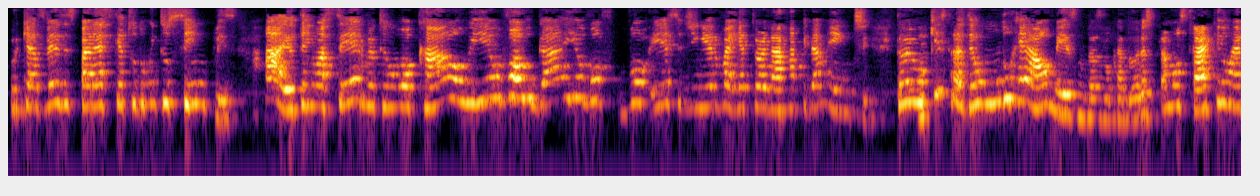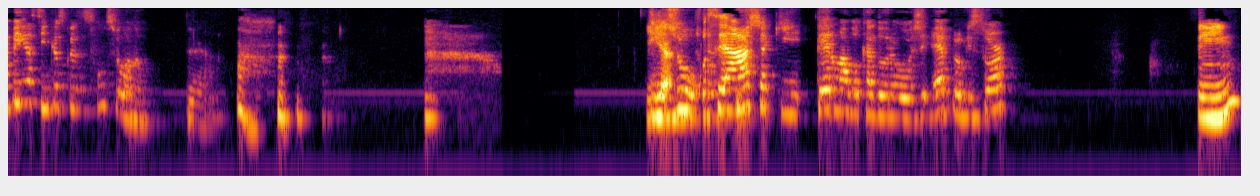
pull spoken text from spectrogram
Porque às vezes parece que é tudo muito simples. Ah, eu tenho acervo, eu tenho um local e eu vou alugar e eu vou, vou e esse dinheiro vai retornar rapidamente. Então eu quis trazer o mundo real mesmo das locadoras para mostrar que não é bem assim que as coisas funcionam. É. E Ju, você acha que ter uma locadora hoje é promissor? Sim,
